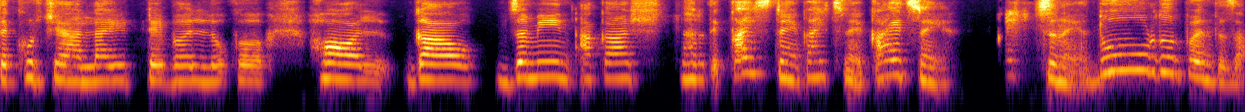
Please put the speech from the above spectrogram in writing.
ते खुर्च्या लाइट टेबल लोक हॉल गाव जमीन आकाश धरते काहीच नाही काहीच नाही काहीच नाही काहीच नाही दूर दूर पर्यंत जा.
